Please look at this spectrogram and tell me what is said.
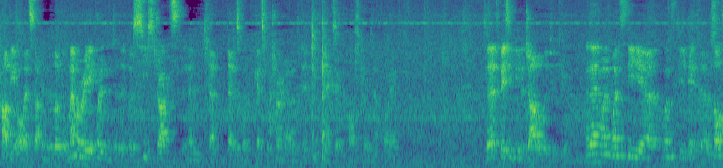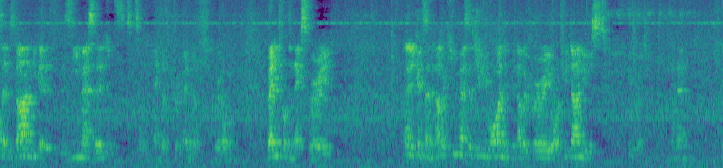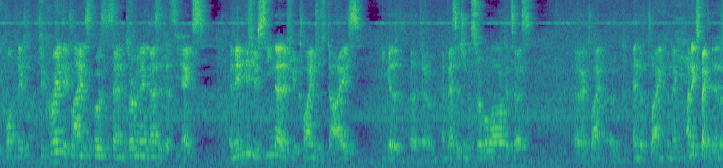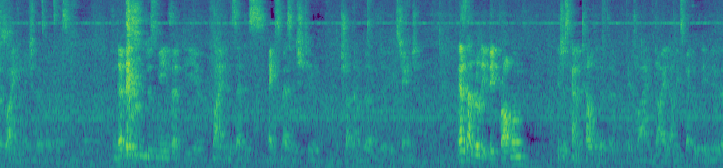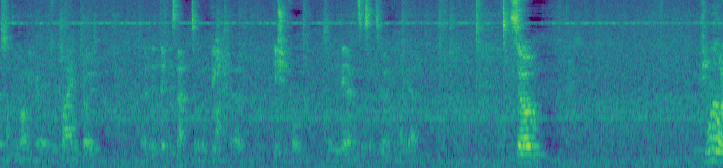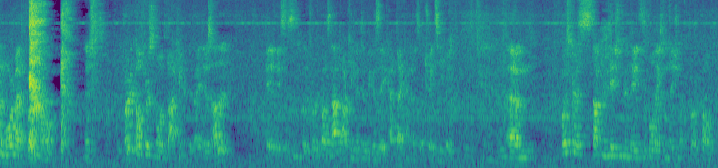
copy all that stuff into local memory, put it into the, those C structs, and then that, that is what gets returned out of the exec calls, for example, right? So that's basically the job of the libpq. And then when, once the uh, once the, the result set is done, you get a, a Z message. It's, it's, sort of end of end of query, ready for the next query. And you can send another Q message if you want, if another query, or if you're done, you just you quit. And then to quit, the client is supposed to send a terminate message, that's the X. And maybe if you've seen that, if your client just dies, you get a, a, a message in the server log that says uh, client, uh, end of client connection, unexpected end of client connection, that's what it says. And that basically just means that the client didn't send this X message to shut down the, the exchange. And that's not really a big problem. It just kind of tells you that the the client died unexpectedly, maybe there's something wrong in your, in your client code. Uh, it, it's not sort of a big uh, issue for so the data consistency or anything like that. So if you want to learn more about the protocol, there's the protocol first of all is documented, right? There's other database systems where the protocol is not documented because they have that kind of as a trade secret. Um, Postgres documentation contains the full explanation of the protocol.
